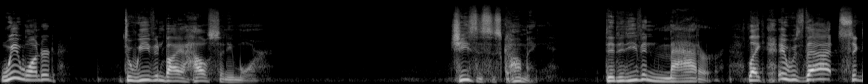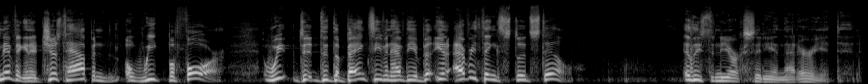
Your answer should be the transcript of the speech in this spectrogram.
we wondered, do we even buy a house anymore? Jesus is coming. Did it even matter? Like it was that significant. It just happened a week before. We, did, did the banks even have the ability? You know, everything stood still. At least in New York City, in that area, it did.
